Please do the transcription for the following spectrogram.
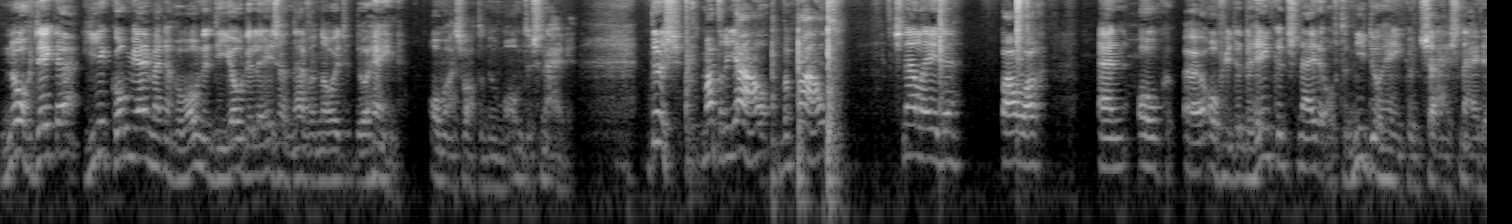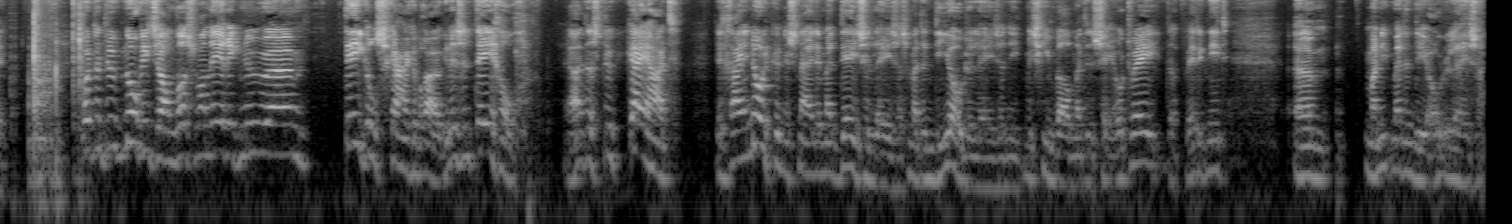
nog dikker. Hier kom jij met een gewone diode laser never nooit doorheen. Om maar eens wat te noemen, om te snijden. Dus materiaal bepaalt snelheden, power en ook uh, of je er doorheen kunt snijden of er niet doorheen kunt snijden. Wordt natuurlijk nog iets anders wanneer ik nu uh, tegels ga gebruiken. Dit is een tegel. Ja, dat is natuurlijk keihard. Dit ga je nooit kunnen snijden met deze lasers, met een diode laser niet. Misschien wel met een CO2, dat weet ik niet. Um, maar niet met een diode laser.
